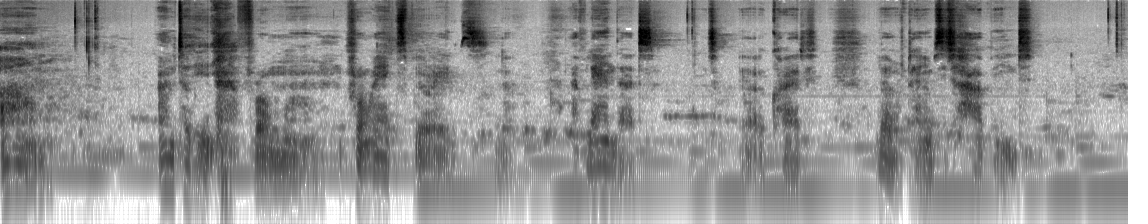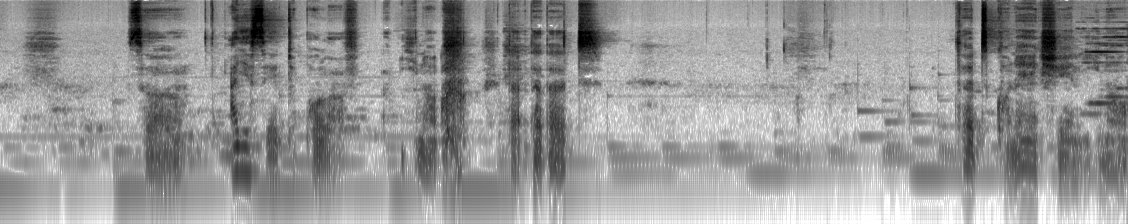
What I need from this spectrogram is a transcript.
Um, I'm talking from um, from my experience. You know, I've learned that uh, quite a lot of times it happened. So I just said to pull off, you know, that that that that connection. You know,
